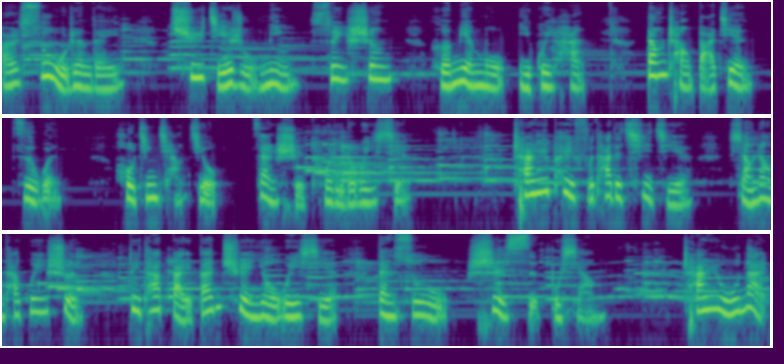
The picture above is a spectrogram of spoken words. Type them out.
而苏武认为屈节辱命虽生，和面目已归汉，当场拔剑自刎。后经抢救，暂时脱离了危险。单于佩服他的气节，想让他归顺，对他百般劝诱威胁，但苏武誓死不降。单于无奈。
